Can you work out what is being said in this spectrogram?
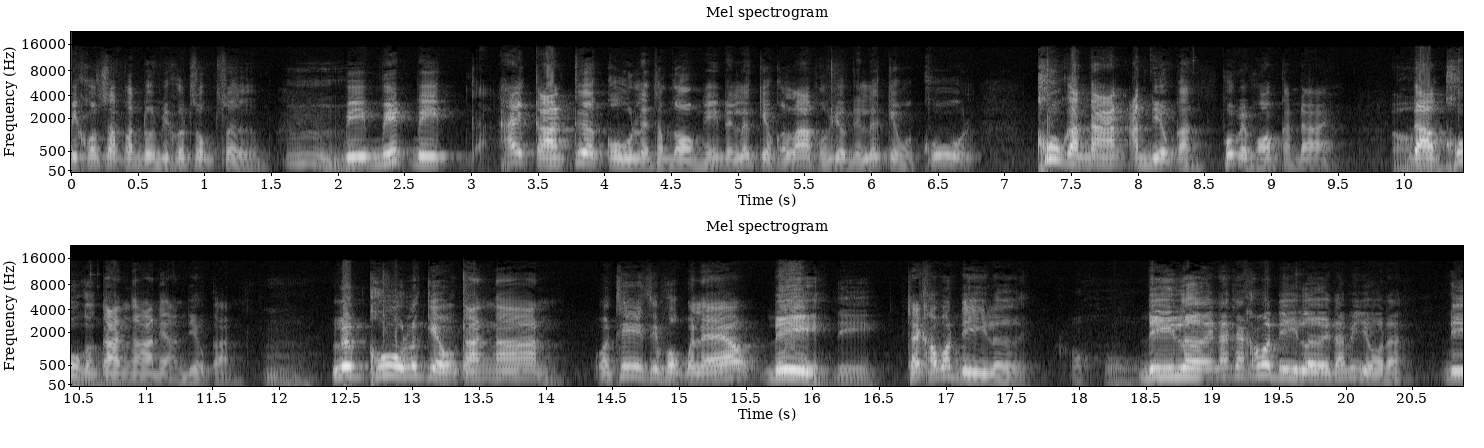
มีคนสนับสนุนมีคนส่งเสริมอืมมีมิตรมีให้การเกื้อกูลเลยทำนองนี้ในเรื่องเกี่ยวกับลาภผมอยู่ในเรื่องเกี่ยวกับคู่ คู่กับงานอันเดียวกันพูดไปพร้อมกันได้อ๋อดาวคู่กับการงานเนี่ยอันเดียวกันอืมเรื่องคู่เรื่องเกี่ยวกับการงาน วันที่ 16 ไปแล้ว ดีดี ใช้คำว่าดีเลยโอ้โหดีเลยนะใช้คำว่าดีเลยนะพี่โยนะดี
